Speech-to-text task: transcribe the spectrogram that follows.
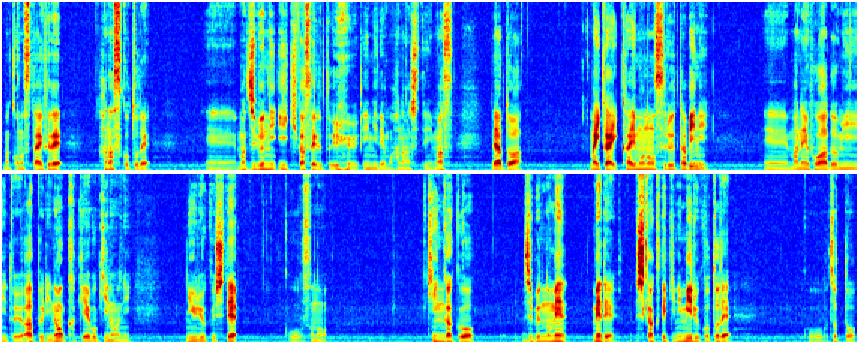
まあ、このスタイフで話すことで、えー、まあ、自分に言い聞かせるという意味でも話しています。であとは毎回買い物をするたびに、えー、マネーフォワードミーというアプリの家計簿機能に入力してこうその金額を自分の目目で視覚的に見ることでこうちょっと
